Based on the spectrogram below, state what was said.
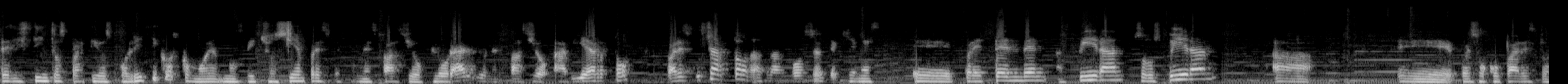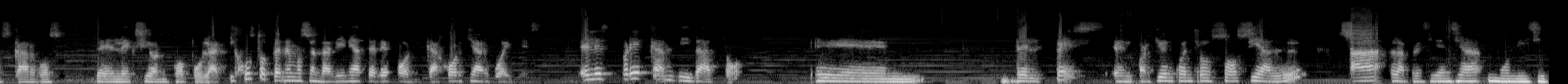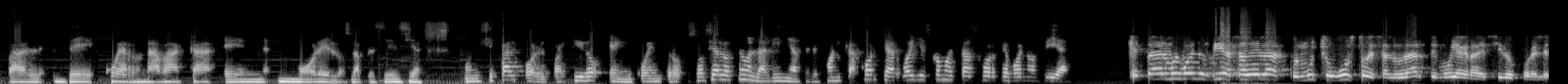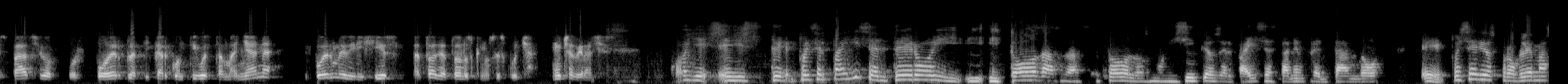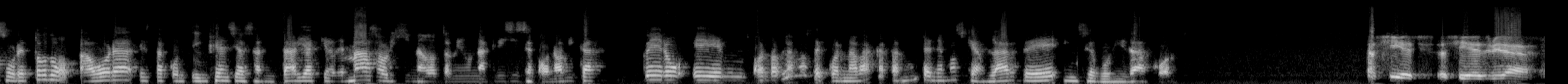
de distintos partidos políticos, como hemos dicho siempre, es un espacio plural y un espacio abierto para escuchar todas las voces de quienes eh, pretenden, aspiran, suspiran a, eh, pues ocupar estos cargos de elección popular. Y justo tenemos en la línea telefónica Jorge Argüelles. Él es precandidato eh, del PES, el Partido Encuentro Social, a la presidencia municipal de Cuernavaca en Morelos, la presidencia municipal por el Partido Encuentro Social. Lo tengo en la línea telefónica. Jorge Argüelles, ¿cómo estás, Jorge? Buenos días. ¿Qué tal? Muy buenos días, Adela. Con mucho gusto de saludarte, muy agradecido por el espacio, por poder platicar contigo esta mañana y poderme dirigir a todas y a todos los que nos escuchan. Muchas gracias. Oye, este, pues el país entero y, todas las, todos los municipios del país están enfrentando eh, pues serios problemas, sobre todo ahora esta contingencia sanitaria que además ha originado también una crisis económica pero eh, cuando hablamos de Cuernavaca también tenemos que hablar de inseguridad, Jorge. Así es, así es. Mira,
